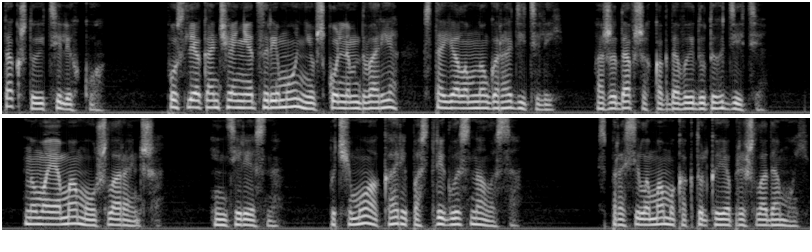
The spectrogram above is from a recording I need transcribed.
так что идти легко. После окончания церемонии в школьном дворе стояло много родителей, ожидавших, когда выйдут их дети. Но моя мама ушла раньше. Интересно, почему Акари постриглась на лысо? Спросила мама, как только я пришла домой.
